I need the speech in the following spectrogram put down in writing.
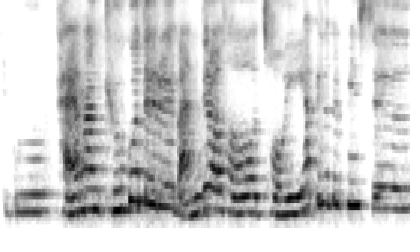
그리고 다양한 교구들을 만들어서 저희 하핑글돌핀스가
